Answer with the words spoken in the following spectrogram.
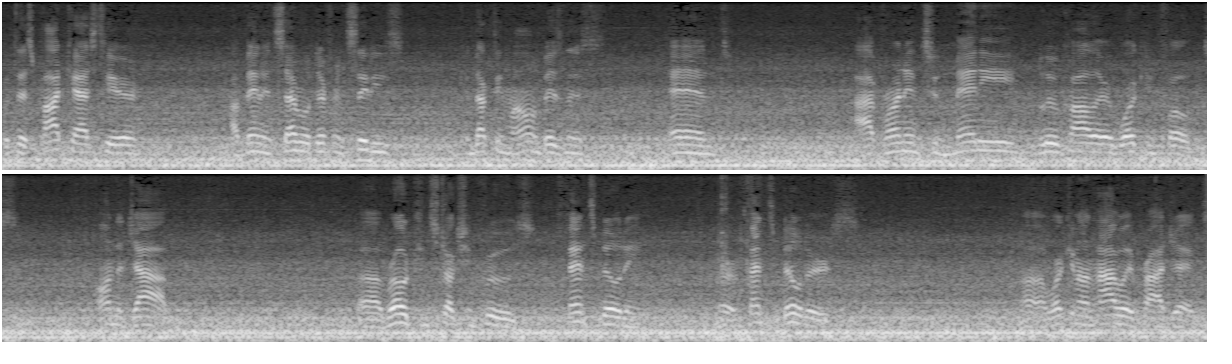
with this podcast here, I've been in several different cities conducting my own business, and I've run into many blue collar working folks on the job, uh, road construction crews, fence building, or fence builders, uh, working on highway projects,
